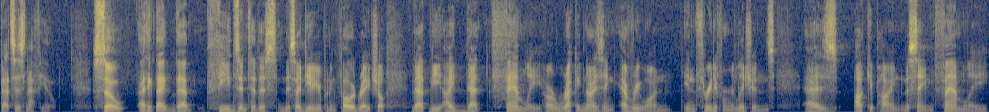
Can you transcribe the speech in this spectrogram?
That's his nephew. So I think that that feeds into this this idea you're putting forward, Rachel, that the I, that family are recognizing everyone in three different religions as occupying the same family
